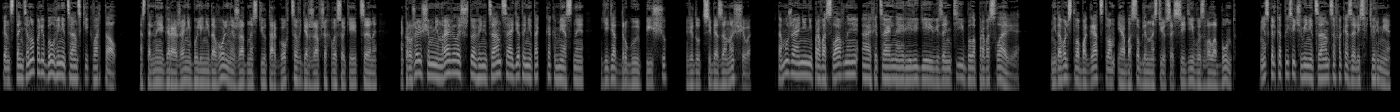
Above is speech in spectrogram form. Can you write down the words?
В Константинополе был венецианский квартал. Остальные горожане были недовольны жадностью торговцев, державших высокие цены. Окружающим не нравилось, что венецианцы одеты не так, как местные, едят другую пищу, ведут себя заносчиво. К тому же они не православные, а официальной религией Византии было православие. Недовольство богатством и обособленностью соседей вызвало бунт. Несколько тысяч венецианцев оказались в тюрьме.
